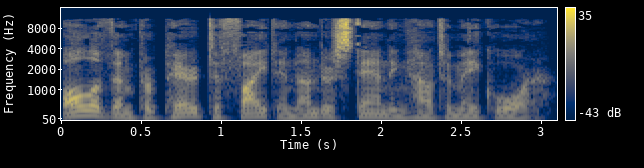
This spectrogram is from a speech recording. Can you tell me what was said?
all of them prepared to fight and understanding how to make war.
